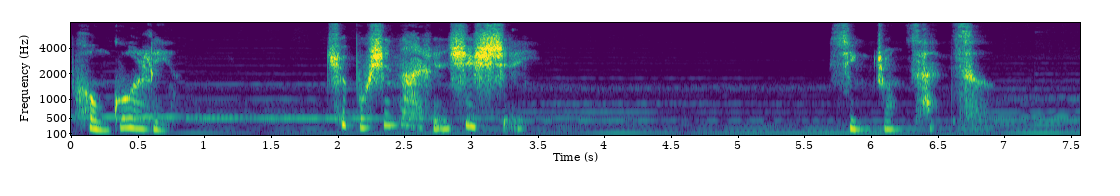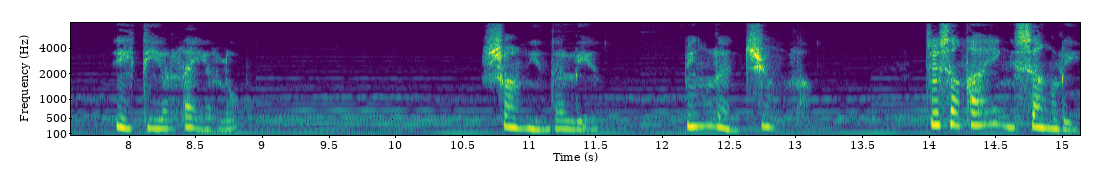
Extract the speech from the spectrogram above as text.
捧过脸，却不是那人是谁？心中惨恻，一滴泪落。少年的脸冰冷俊冷，就像他印象里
